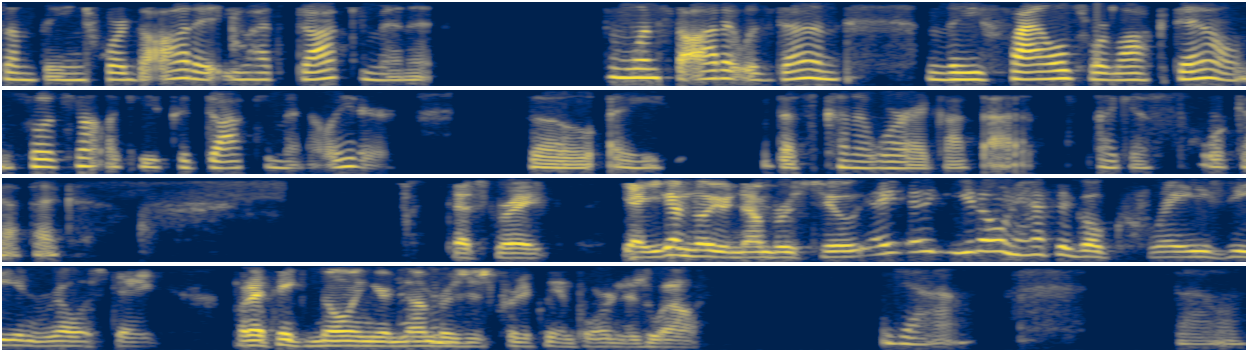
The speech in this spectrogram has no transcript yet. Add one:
something toward the audit, you had to document it. And once the audit was done, the files were locked down, so it's not like you could document it later. So I, that's kind of where I got that, I guess, work ethic. That's great. Yeah, you got to know your numbers too. You don't have to go crazy in real estate, but I think knowing your numbers is critically important as well. Yeah. So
